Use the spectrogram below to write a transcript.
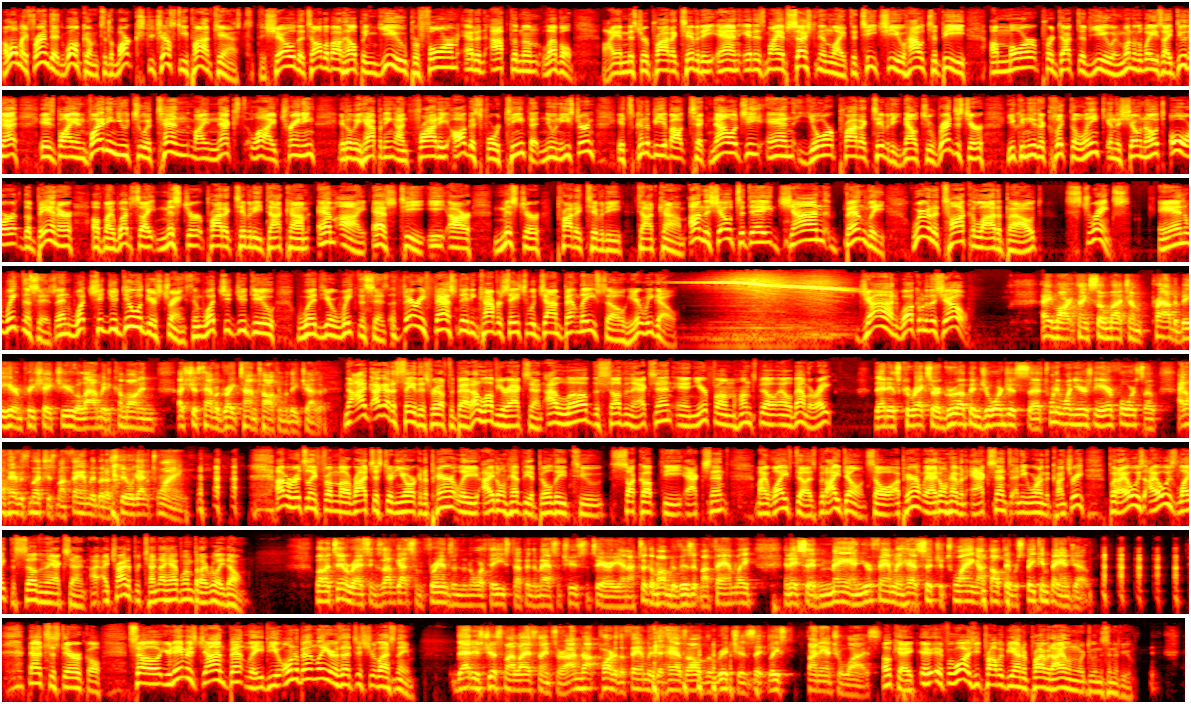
Hello, my friend, and welcome to the Mark Struczewski podcast, the show that's all about helping you perform at an optimum level. I am Mr. Productivity, and it is my obsession in life to teach you how to be a more productive you. And one of the ways I do that is by inviting you to attend my next live training. It'll be happening on Friday, August 14th at noon Eastern. It's going to be about technology and your productivity. Now, to register, you can either click the link in the show notes or the banner of my website, MrProductivity.com, M-I-S-T-E-R, MrProductivity.com. On the show today, John Bentley. We're going to talk a lot about strengths and weaknesses and what should you do with your strengths and what should you do with your weaknesses. A very fascinating conversation with John Bentley. So here we go. John, welcome to the show. Hey, Mark, thanks so much. I'm proud to be here and appreciate you allowing me to come on and let's just have a great time talking with each other. Now, I, I got to say this right off the bat. I love your accent. I love the Southern accent, and you're from Huntsville, Alabama, right? That is correct, sir. I grew up in Georgia, uh, 21 years in the Air Force, so I don't have as much as my family, but I still got a twang. I'm originally from uh, Rochester, New York, and apparently I don't have the ability to suck up the accent. My wife does, but I don't. So apparently I don't have an accent anywhere in the country, but I always, I always like the Southern accent. I, I try to pretend I have one, but I really don't. Well, it's interesting because I've got some friends in the Northeast up in the Massachusetts area, and I took them home to visit my family, and they said, "Man, your family has such a twang. I thought they were speaking banjo." That's hysterical. So, your name is John Bentley. Do you own a Bentley, or is that just your last name? That is just my last name, sir. I'm not part of the family that has all the riches, at least financial wise. Okay, if it was, you'd probably be on a private island. When we're doing this interview.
